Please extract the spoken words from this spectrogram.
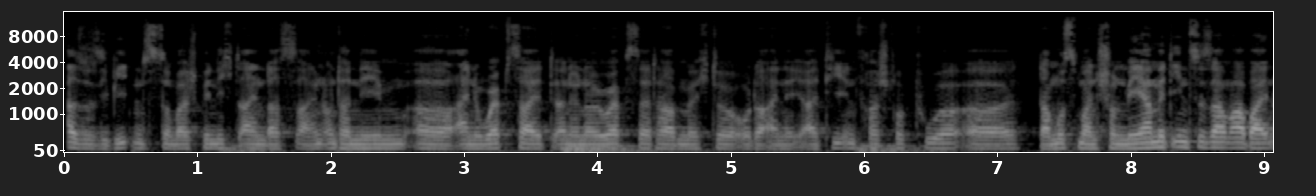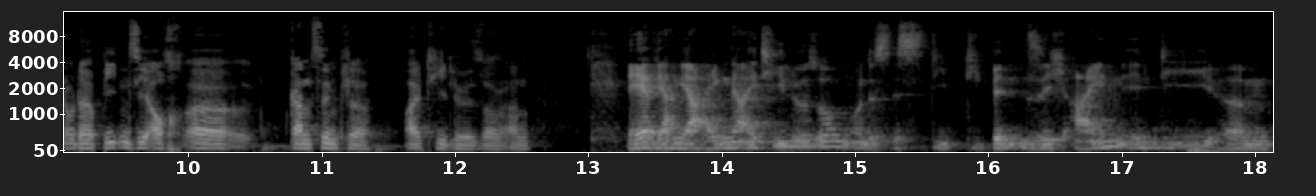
Also Sie bieten es zum Beispiel nicht ein, dass ein Unternehmen äh, eine Website, eine neue Website haben möchte oder eine IT-Infrastruktur. Äh, da muss man schon mehr mit Ihnen zusammenarbeiten oder bieten Sie auch äh, ganz simple IT-Lösungen an? Naja, wir haben ja eigene IT-Lösungen und es ist, die, die binden sich ein in die, ähm,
